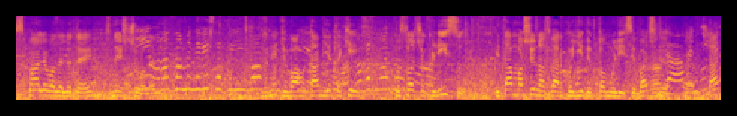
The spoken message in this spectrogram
Спалювали людей, знищували. Вона з нами не вийшла, бо їй важко. Зверніть увагу, там є такий кусочок лісу, і там машина зверху їде в тому лісі, бачите? Так?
